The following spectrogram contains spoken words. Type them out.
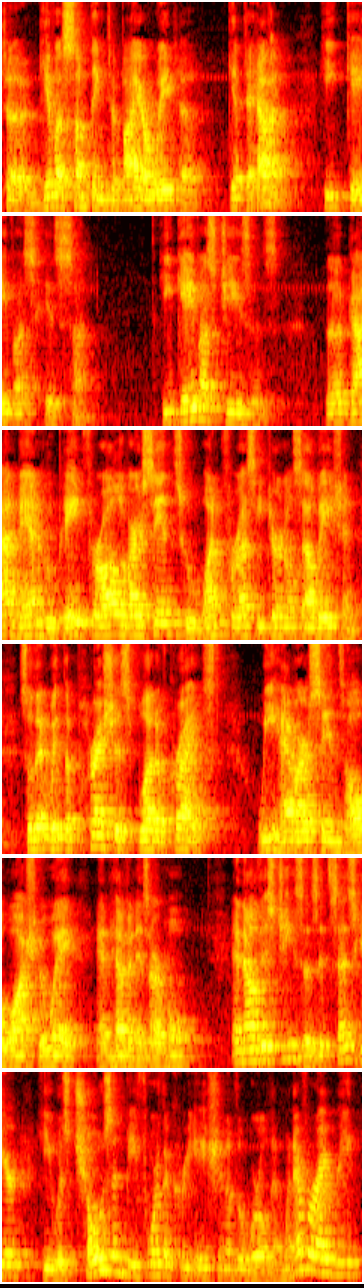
to give us something to buy our way to get to heaven. He gave us His Son. He gave us Jesus, the God man who paid for all of our sins, who won for us eternal salvation, so that with the precious blood of Christ, we have our sins all washed away and heaven is our home. And now, this Jesus, it says here, he was chosen before the creation of the world. And whenever I read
